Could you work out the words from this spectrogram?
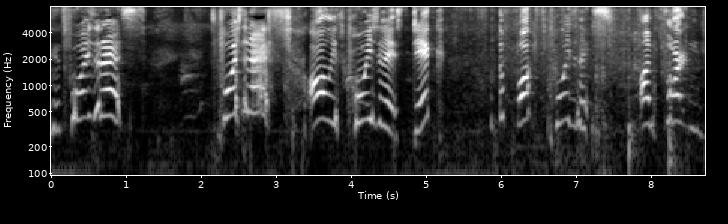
It's poisonous. It's poisonous. Ollie, it's poisonous, dick. What the fuck? It's poisonous. I'm farting.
